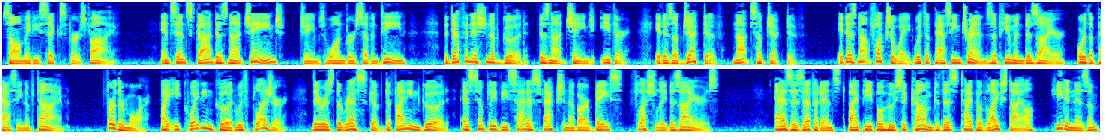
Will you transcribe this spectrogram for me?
Psalm 86 verse 5. And since God does not change, James 1 verse 17, the definition of good does not change either. It is objective, not subjective. It does not fluctuate with the passing trends of human desire or the passing of time. Furthermore, by equating good with pleasure, there is the risk of defining good as simply the satisfaction of our base, fleshly desires. As is evidenced by people who succumb to this type of lifestyle, hedonism,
